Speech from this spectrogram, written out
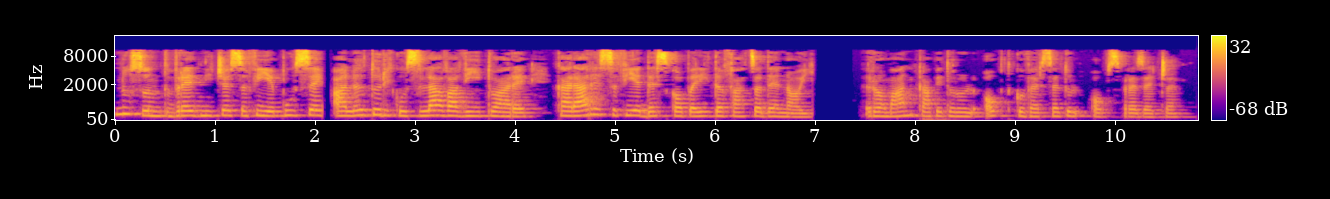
nu sunt vrednice să fie puse alături cu slava viitoare, care are să fie descoperită față de noi. Roman, capitolul 8, cu versetul 18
